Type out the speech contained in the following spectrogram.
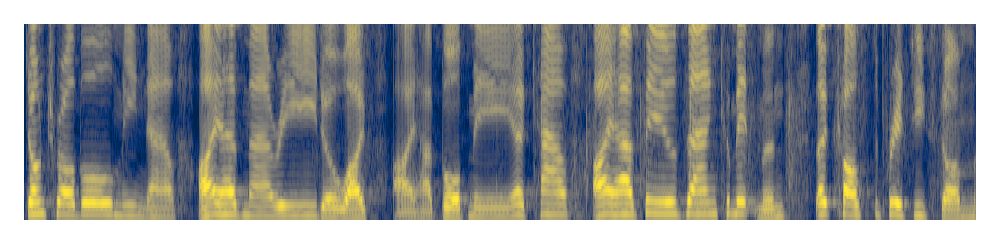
Don't trouble me now. I have married a wife. I have bought me a cow. I have fields and commitments that cost a pretty sum.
